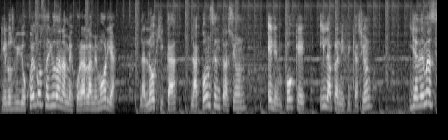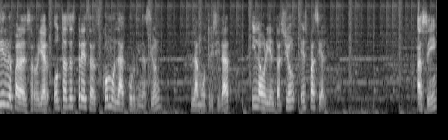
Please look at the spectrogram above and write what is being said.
que los videojuegos ayudan a mejorar la memoria, la lógica, la concentración, el enfoque y la planificación y además sirve para desarrollar otras destrezas como la coordinación, la motricidad y la orientación espacial. Así,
